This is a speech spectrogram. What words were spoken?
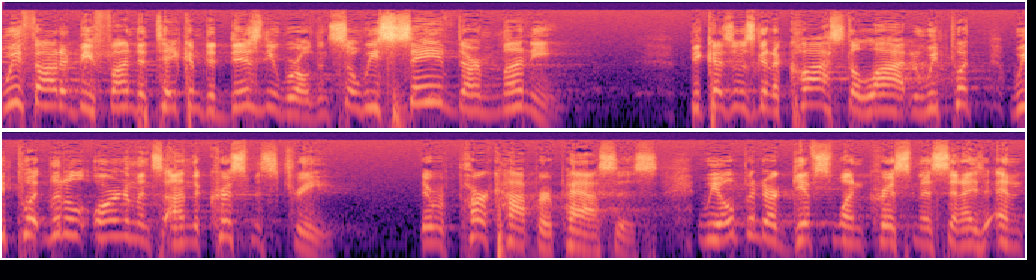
we thought it'd be fun to take them to Disney World, and so we saved our money because it was going to cost a lot. And we put, we put little ornaments on the Christmas tree. There were park hopper passes. We opened our gifts one Christmas, and, I, and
